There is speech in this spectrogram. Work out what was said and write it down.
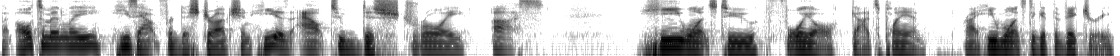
but ultimately, he's out for destruction. He is out to destroy us. He wants to foil God's plan, right? He wants to get the victory.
